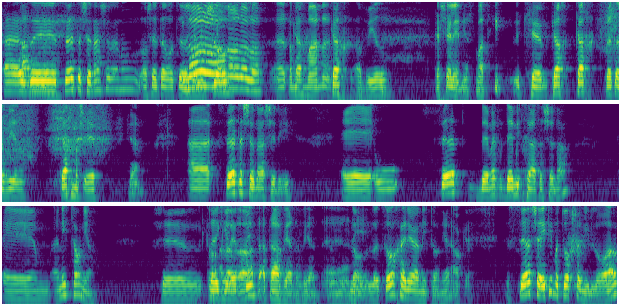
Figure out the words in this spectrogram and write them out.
אז אה, סרט השנה שלנו, או שאתה רוצה רגע לא, לנשום? לא, לא, לא. אתה קח- מוזמן. קח אוויר, קשה לי, אני אסמתי. כן, קח קצת אוויר, קח משאף. כן. הסרט השנה שלי אה, הוא סרט באמת די מתחילת השנה. אה, אני טוניה. של קרייג לא, לא, גילספי. אתה- אביעד אביעד. אה, לא, לצורך העניין אני טוניה. אוקיי. סרט שהייתי בטוח שאני לא אוהב,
